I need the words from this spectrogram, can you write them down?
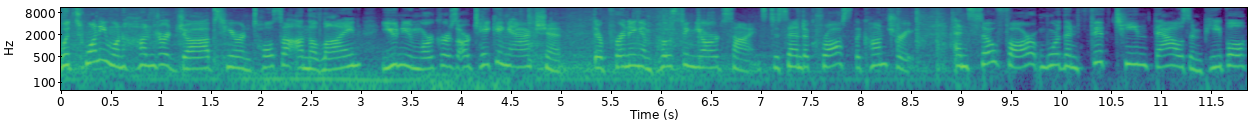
With 2,100 jobs here in Tulsa on the line, union workers are taking action. They're printing and posting yard signs to send across the country. And so far, more than 15,000 people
